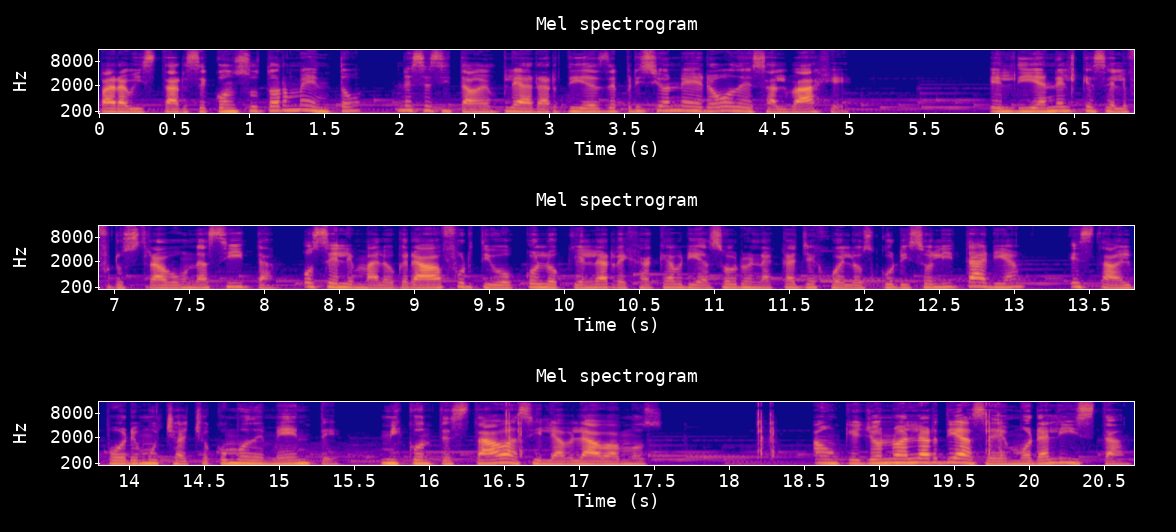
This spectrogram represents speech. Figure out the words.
para avistarse con su tormento, necesitaba emplear ardides de prisionero o de salvaje. El día en el que se le frustraba una cita o se le malograba furtivo coloquio en la reja que abría sobre una callejuela oscura y solitaria, estaba el pobre muchacho como demente, ni contestaba si le hablábamos, aunque yo no alardease de moralista,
